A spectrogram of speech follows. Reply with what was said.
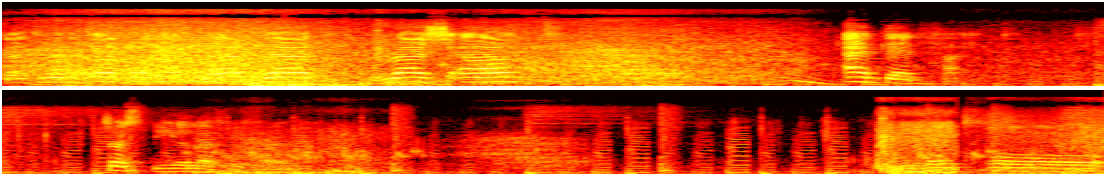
Go through the teleporter, grab that, rush out, and then hide. Trust me, you'll me forever. We wait for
